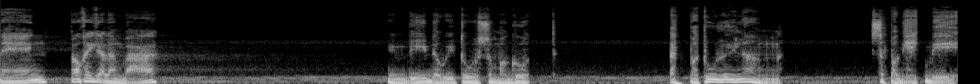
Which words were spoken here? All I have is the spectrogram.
Neng, okay ka lang ba? Hindi daw ito sumagot at patuloy lang sa paghikbi.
